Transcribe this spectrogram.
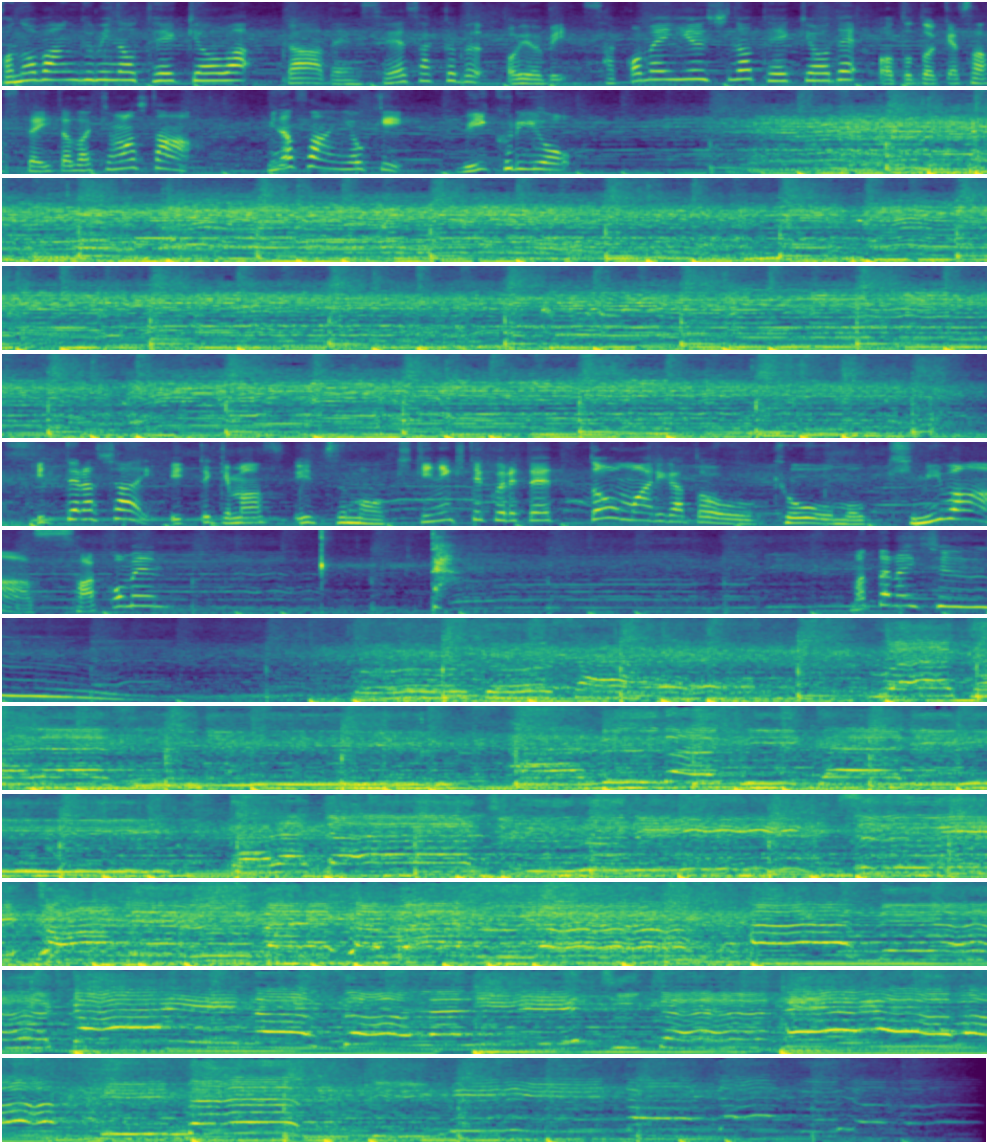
この番組の提供はガーデン製作部およびサコメン有志の提供でお届けさせていただきました。皆さん良きウィークリーを。らっしゃい行ってきます。いつも聞きに来てくれてどうもありがとう。今日も君はサコメン。また来週。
